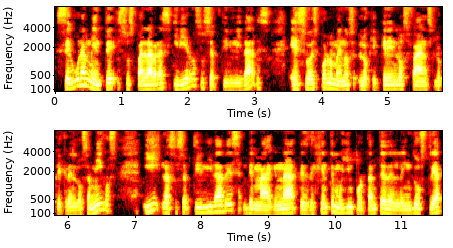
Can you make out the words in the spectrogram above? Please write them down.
Seguramente sus palabras hirieron susceptibilidades. Eso es por lo menos lo que creen los fans, lo que creen los amigos. Y las susceptibilidades de magnates, de gente muy importante de la industria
